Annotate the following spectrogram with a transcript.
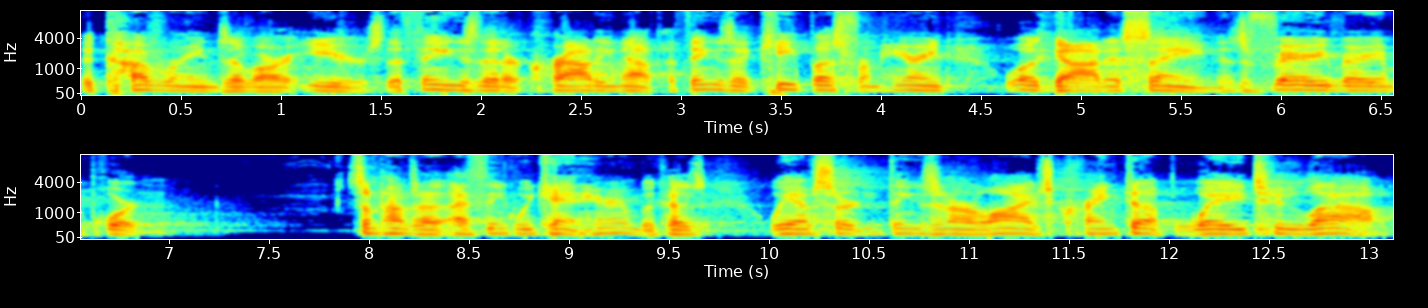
the coverings of our ears, the things that are crowding out, the things that keep us from hearing what God is saying. It's very, very important. Sometimes I, think we can't hear Him because we have certain things in our lives cranked up way too loud.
